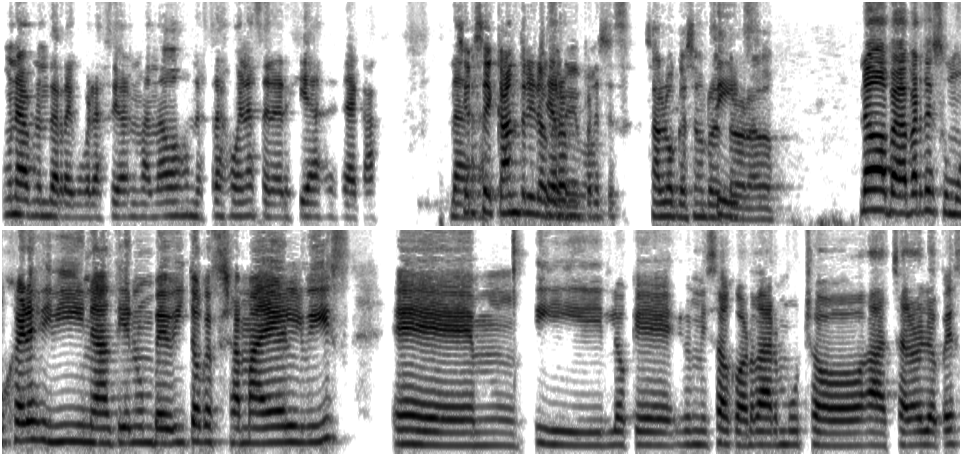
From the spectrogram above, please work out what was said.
Una pronta recuperación. Mandamos nuestras buenas energías desde acá. Si Nada. hace country lo queremos, salvo que sea un Sí. retrógrado. No, pero aparte su mujer es divina, tiene un bebito que se llama Elvis. eh, y lo que me hizo acordar mucho a Charo López,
